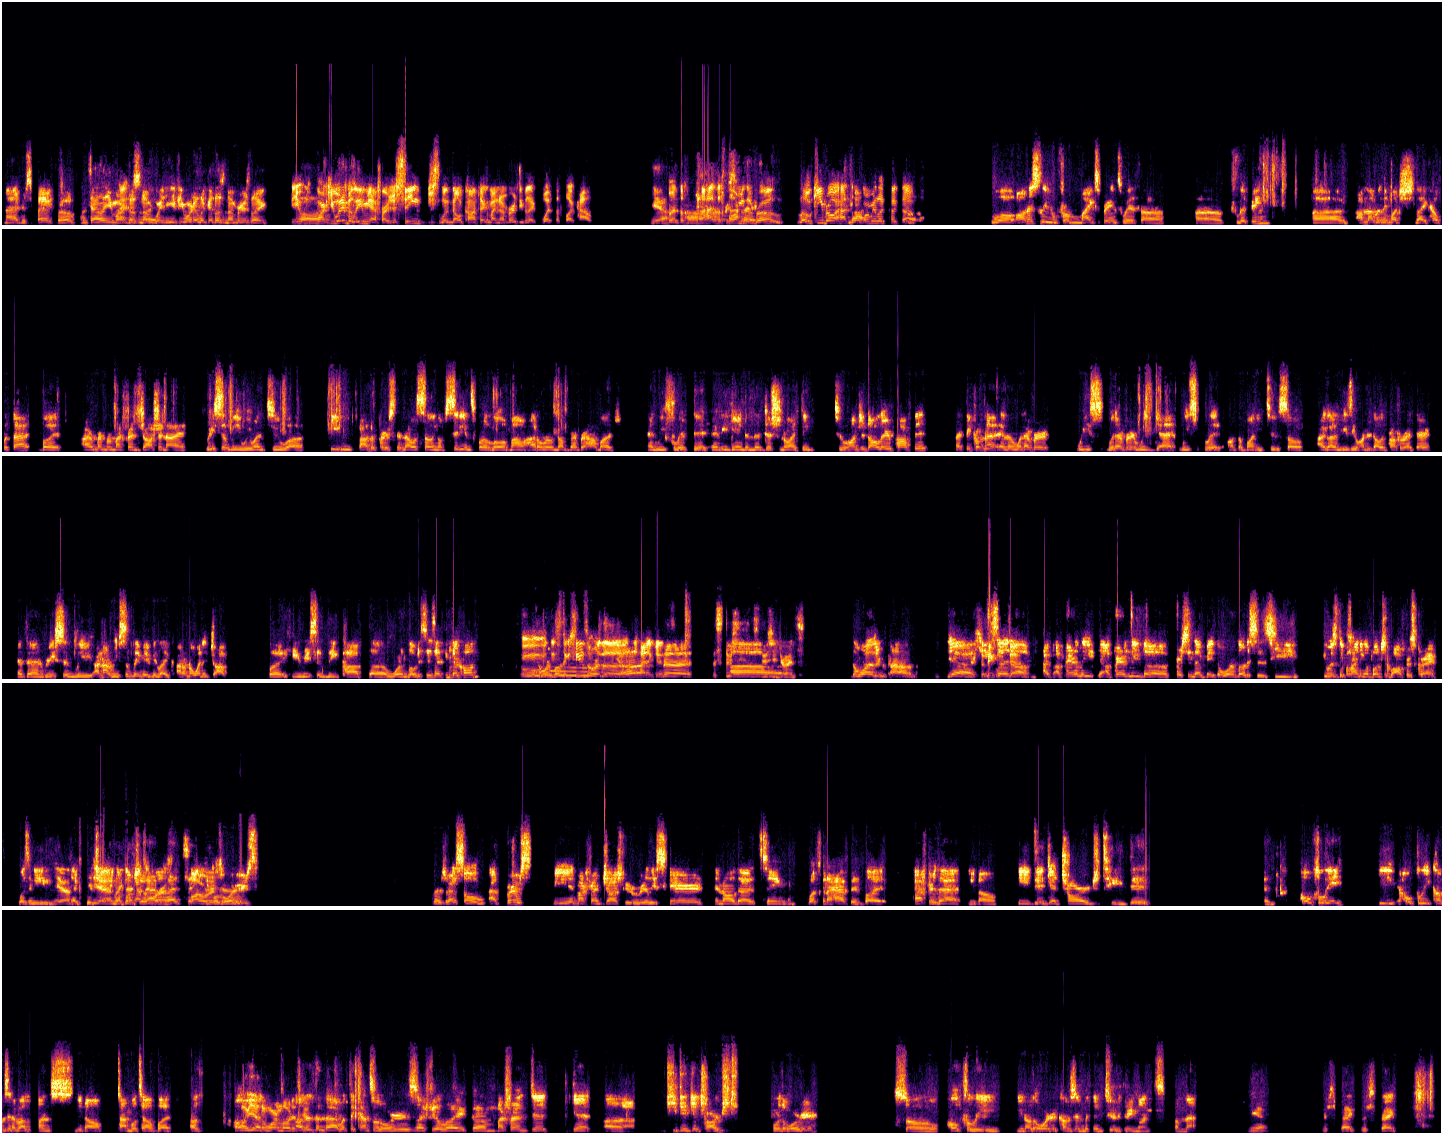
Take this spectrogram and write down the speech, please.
Mad respect, bro. I'm telling you, Mark. Those numbers. If you were to look at those numbers, like You, Uh, Mark, you wouldn't believe me at first. Just seeing, just with no context of my numbers, you'd be like, "What the fuck? How?" yeah, But the, Uh, I had the respect. formula, bro. Low key, bro. I had the No. formula cooked up. Well, honestly, from my experience with uh, uh, flipping, uh, I'm not really much like help with that. But I remember my friend Josh and I recently we went to uh, he found a person that was selling obsidians for a low amount. I don't remember how much, and we flipped it, and he gained an additional, I think, two hundred dollar profit. I think from that, and then whenever we whatever we get, we split on the money too. So I got an easy hundred dollar profit right there. And then recently, uh, not recently, maybe like I don't know when it dropped, but he recently copped uh, Warren Lotases, I think they're called. Ooh, Warren the Lotus? Stussies or the, Yeah, the Heineken? the the sushi, Uh, the sushi joints. The one, uh, yeah, he said. ones, yeah. Um, I, apparently, yeah, apparently, the person that made the Warren Lotases, he he was declining a bunch of offers. Correct? Wasn't he? Yeah. like returning like a bunch of uh, that same bottle people's order. orders. Orders, Right. So at first, me and my friend Josh, we were really scared and all that, seeing what's going to happen. But after that, you know, he did get charged. He did, and hopefully, he hopefully comes in about months. You know, time will tell. But uh, Oh yeah, the Warren Lotas. other yeah. than that, with the canceled orders, I feel like um, my friend did get uh, he did get charged for the order. So hopefully, you know, the order comes in within two to three months from that. Yeah. Respect, respect.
